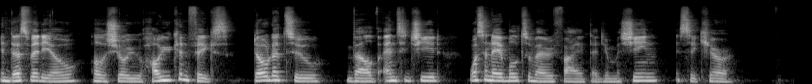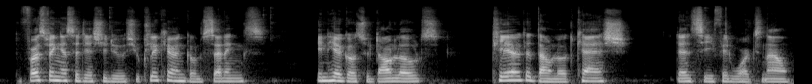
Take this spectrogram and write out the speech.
In this video, I'll show you how you can fix Dota 2 Valve anti-cheat was unable to verify that your machine is secure. The first thing I suggest you do is you click here and go to settings. In here go to downloads, clear the download cache, then see if it works now.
